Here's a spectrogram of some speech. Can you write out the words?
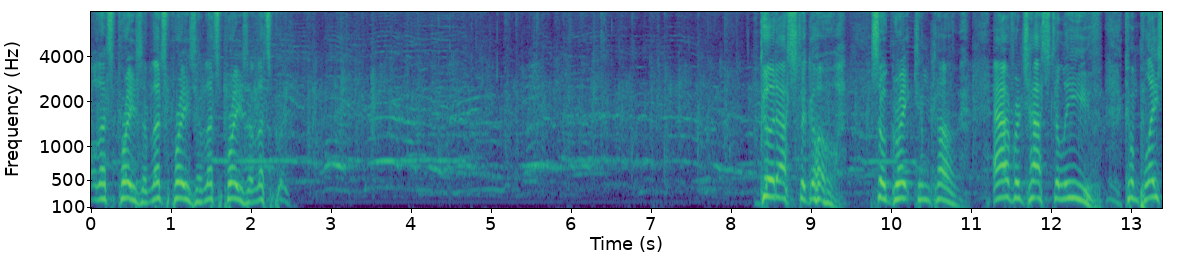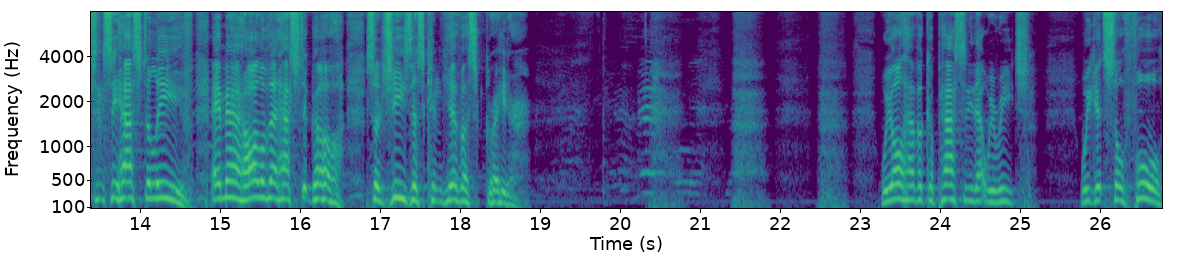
Oh, let's praise him. Let's praise him. Let's praise him. Let's praise. Good has to go so great can come. Average has to leave. Complacency has to leave. Amen. All of that has to go so Jesus can give us greater. We all have a capacity that we reach. We get so full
